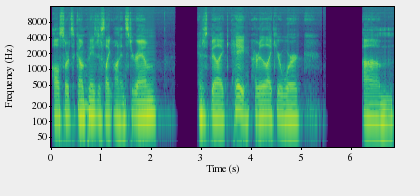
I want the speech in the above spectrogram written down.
all sorts of companies just like on Instagram and just be like, "Hey, I really like your work." Um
